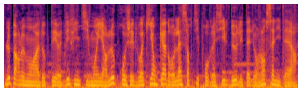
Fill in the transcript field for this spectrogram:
Le Parlement a adopté euh, définitivement hier le projet de loi qui encadre la sortie progressive de l'état d'urgence sanitaire.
